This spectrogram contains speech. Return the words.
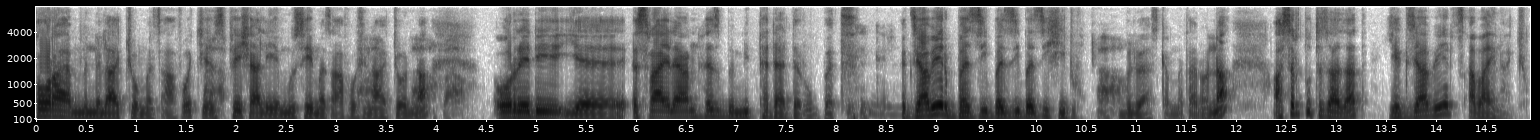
ቶራ የምንላቸው መጽሐፎች specially የሙሴ መጽሐፎች ናቸው እና already የእስራኤላውያን ህዝብ የሚተዳደሩበት እግዚአብሔር በዚህ በዚህ በዚህ ሂዱ ብሎ ያስቀመጠ ነው እና አስርቱ ትእዛዛት የእግዚአብሔር ጸባይ ናቸው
